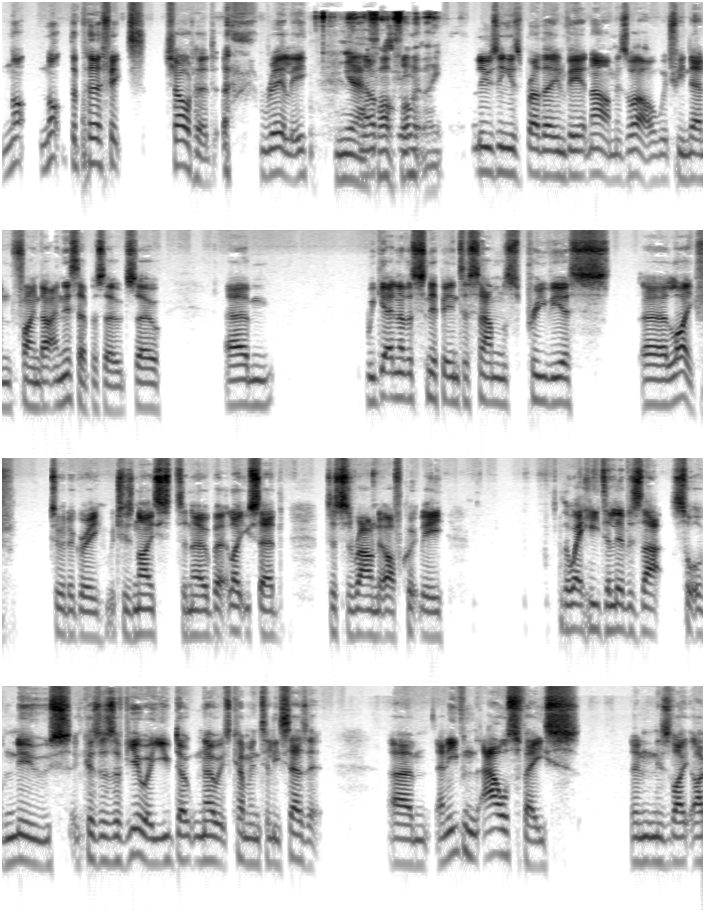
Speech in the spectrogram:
not not the perfect childhood, really Yeah, far from it, mate. losing his brother in Vietnam as well, which we then find out in this episode. So um, we get another snippet into Sam's previous uh, life to a degree, which is nice to know. But like you said, just to round it off quickly, the way he delivers that sort of news, because as a viewer, you don't know it's coming until he says it. Um, and even Al's face, and is like, I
